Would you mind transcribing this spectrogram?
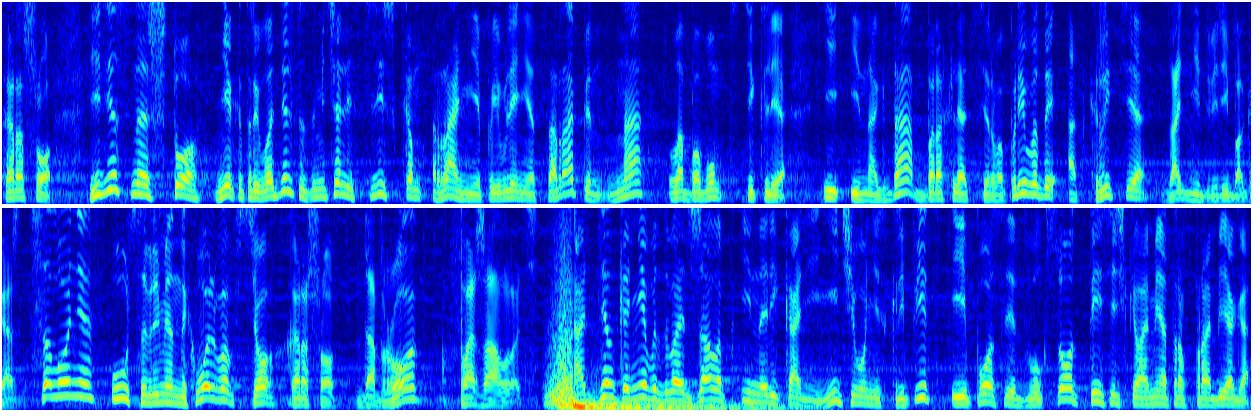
хорошо. Единственное, что некоторые владельцы замечали слишком раннее появление царапин на лобовом стекле и иногда барахлят сервоприводы открытия задней двери багажника. В салоне у современных Volvo все хорошо. Добро пожаловать! Отделка не вызывает жалоб и нареканий, ничего не скрипит и после 200 тысяч километров пробега.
